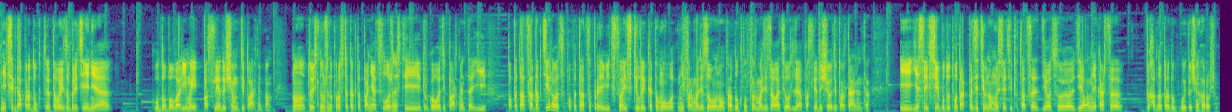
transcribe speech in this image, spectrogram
Не всегда продукт этого изобретения удобоваримый последующим департаментам. Ну, то есть нужно просто как-то понять сложности и другого департамента и попытаться адаптироваться, попытаться проявить свои скиллы к этому вот неформализованному продукту, формализовать его для последующего департамента. И если все будут вот так позитивно мыслить и пытаться делать свое дело, мне кажется, выходной продукт будет очень хорошим.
